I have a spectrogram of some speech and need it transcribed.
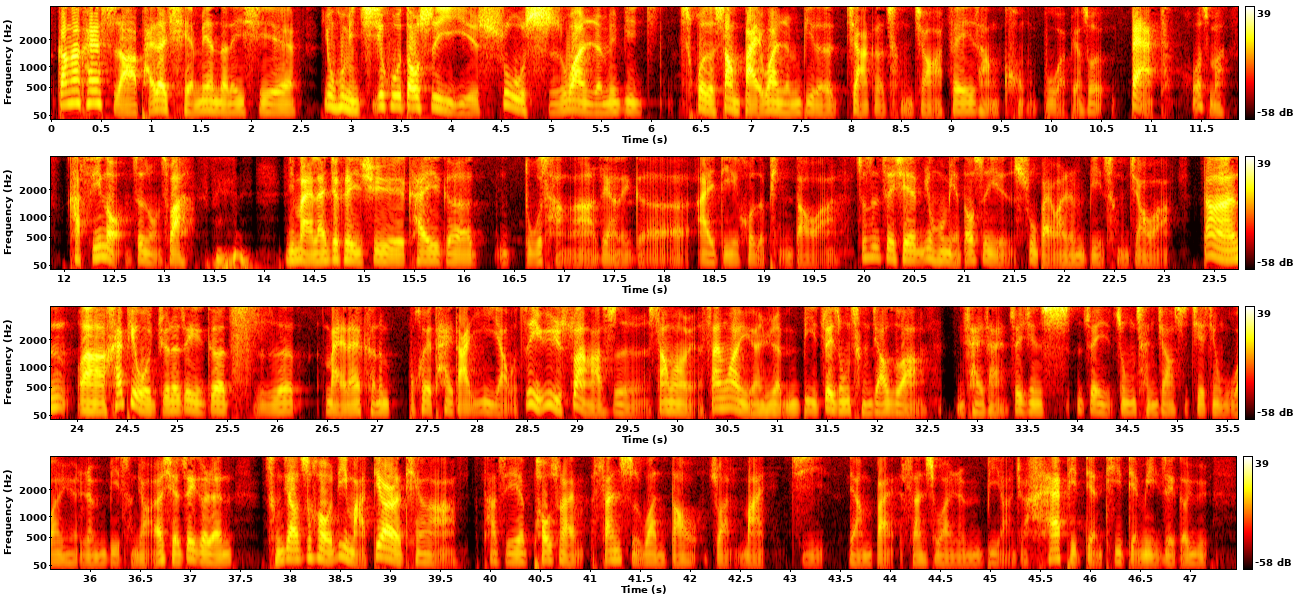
刚刚开始啊，排在前面的那些用户名几乎都是以数十万人民币或者上百万人民币的价格成交啊，非常恐怖啊。比方说 Bet 或什么 Casino 这种是吧？你买来就可以去开一个赌场啊，这样的一个 ID 或者频道啊，就是这些用户名都是以数百万人民币成交啊。当然啊，Happy，我觉得这个词买来可能不会太大意义啊。我自己预算啊是三万元，三万元人民币，最终成交多少？你猜一猜？最近是最终成交是接近五万元人民币成交，而且这个人成交之后，立马第二天啊，他直接抛出来三十万刀转卖。几两百三十万人民币啊，就 Happy 点 T 点 Me 这个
